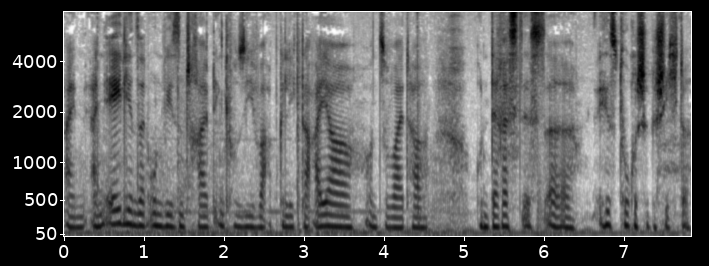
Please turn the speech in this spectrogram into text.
ein, ein Alien sein Unwesen treibt, inklusive abgelegter Eier und so weiter. Und der Rest ist äh, historische Geschichte.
